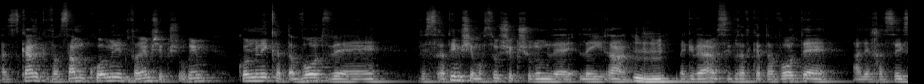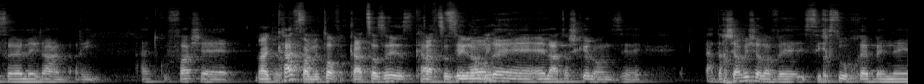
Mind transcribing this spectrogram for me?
אז כאן כבר שמו כל מיני דברים שקשורים, כל מיני כתבות ו, וסרטים שהם עשו שקשורים ל, לאיראן. נגיד היה סדרת כתבות אה, על יחסי ישראל לאיראן, הרי הייתה תקופה ש... לא הייתה קצא"א. תקופה מטורפת, קצא"א זה, קצא"א זה צינור איראני. אה, אילת אשקלון, זה... עד עכשיו יש עליו אה, סכסוך אה, בין אה,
